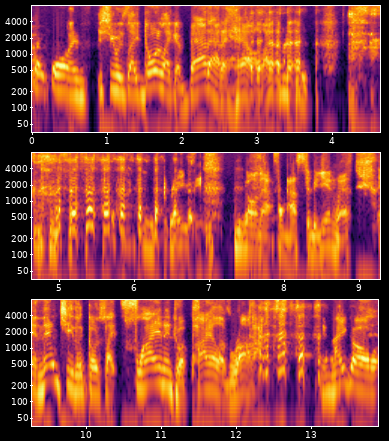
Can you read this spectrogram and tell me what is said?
like going, she was like going like a bat out of hell. I was crazy going that fast to begin with, and then she goes like flying into a pile of rocks, and I go.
